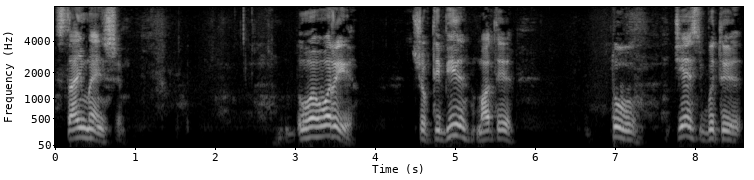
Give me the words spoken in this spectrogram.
стань меншим. Уговори, щоб тобі мати ту честь бути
